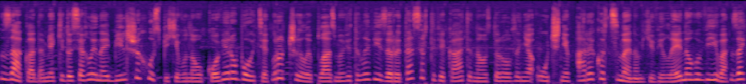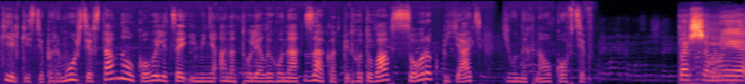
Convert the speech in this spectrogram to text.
Закладам, які досягли найбільших успіхів у науковій роботі, вручили плазмові телевізори та сертифікати на оздоровлення учнів. А рекордсменом ювілейного віва за кількістю переможців став науковий ліцей імені Анатолія Лигуна. Заклад підготував 45 юних науковців. Перше, ми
